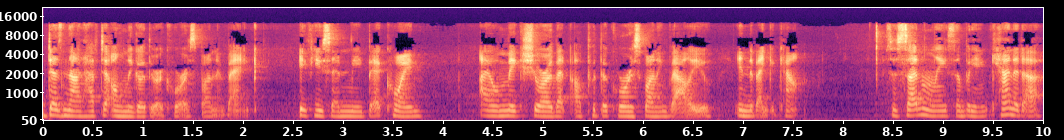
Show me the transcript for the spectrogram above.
does not have to only go through a correspondent bank. If you send me Bitcoin, I will make sure that I'll put the corresponding value in the bank account. So suddenly, somebody in Canada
